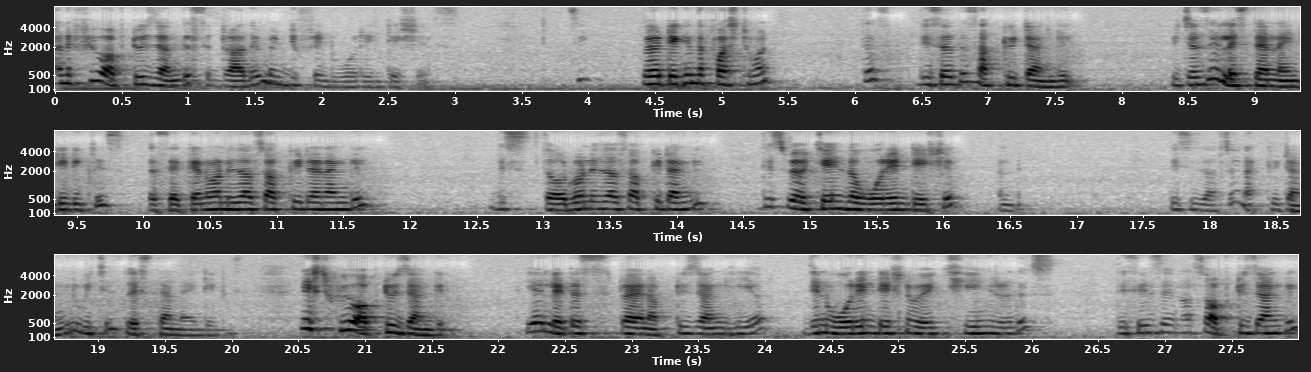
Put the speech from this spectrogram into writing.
and a few obtuse angles, draw them in different orientations. See, we have taken the first one. This, these are the acute angle, which is a less than 90 degrees. The second one is also acute angle. This third one is also acute angle. This we have changed the orientation and this is also an acute angle which is less than 90 degrees. Next few obtuse angle. Here let us try an obtuse angle here. Then orientation we have changed this. This is an also obtuse angle.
